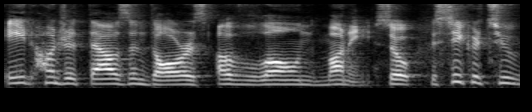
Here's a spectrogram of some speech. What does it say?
$800,000 of loaned money. So the secret to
